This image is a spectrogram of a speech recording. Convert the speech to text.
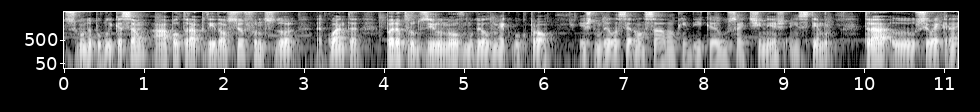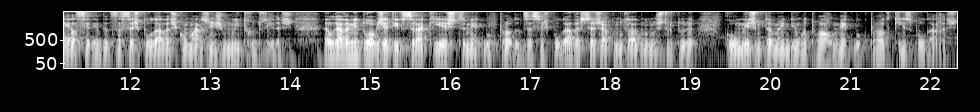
Segundo a publicação, a Apple terá pedido ao seu fornecedor, a Quanta, para produzir o novo modelo de MacBook Pro. Este modelo a ser lançado, ao que indica o site chinês, em setembro, terá o seu ecrã LCD de 16 polegadas com margens muito reduzidas. Alegadamente, o objetivo será que este MacBook Pro de 16 polegadas seja acomodado numa estrutura com o mesmo tamanho de um atual MacBook Pro de 15 polegadas.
